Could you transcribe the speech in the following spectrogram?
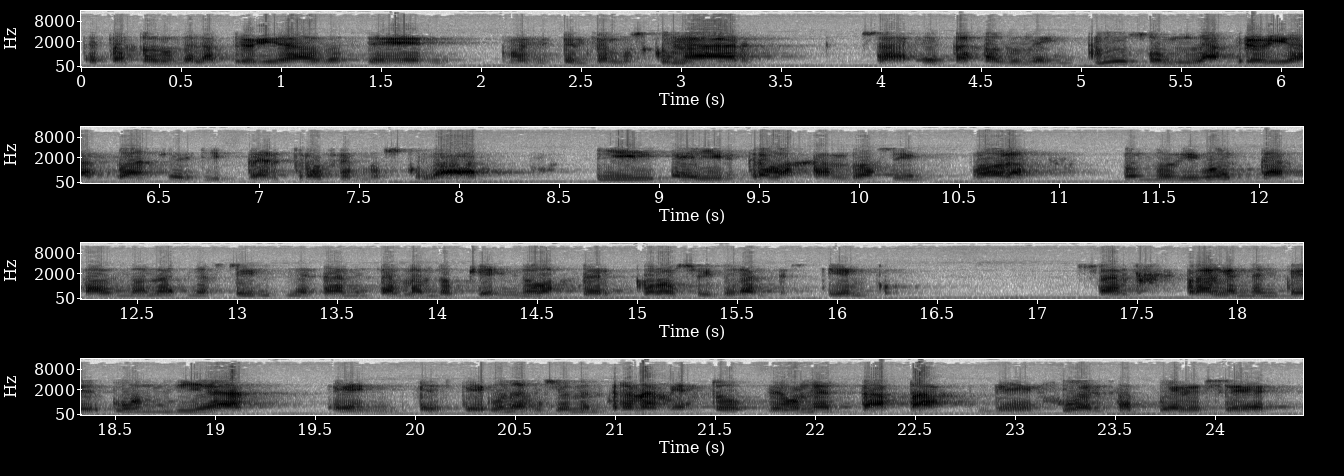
etapas donde la prioridad va a ser resistencia muscular, o sea, etapas donde incluso la prioridad va a ser hipertrofia muscular y, e ir trabajando así. Ahora, cuando digo etapas, no, no estoy necesariamente hablando que no ser crossfit durante ese tiempo. O sea, probablemente un día en este, una sesión de entrenamiento de una etapa de fuerza puede ser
